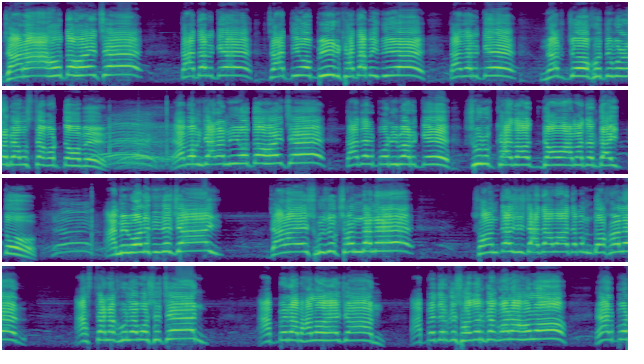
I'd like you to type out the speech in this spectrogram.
যারা আহত হয়েছে, তাদেরকে জাতীয় বীর খেতাবি দিয়ে তাদেরকে ন্যায্য ক্ষতিপূরণের ব্যবস্থা করতে হবে। এবং যারা নিহত হয়েছে, তাদের পরিবারকে সুরক্ষা দেওয়া- আমাদের দায়িত্ব। আমি বলে দিতে চাই, যারা এই সুযোগ সন্ধানে সন্ত্রাসী চাঁদাবাদ এবং দখলের আস্তানা খুলে বসেছেন, আপনারা ভালো হয়ে যান। আপনাদেরকে সতর্ক করা হলো এরপর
